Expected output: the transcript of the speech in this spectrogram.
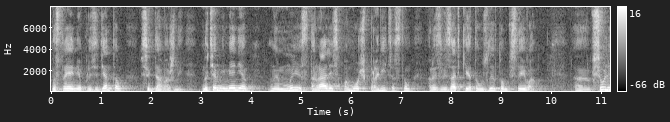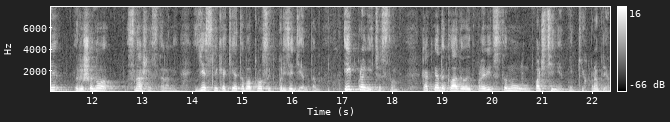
Настроения президентов всегда важны. Но тем не менее мы старались помочь правительствам развязать какие-то узлы, в том числе и вам. Э, Все ли решено с нашей стороны? Есть ли какие-то вопросы к президентам и к правительствам? Как мне докладывает правительство, ну, почти нет никаких проблем.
